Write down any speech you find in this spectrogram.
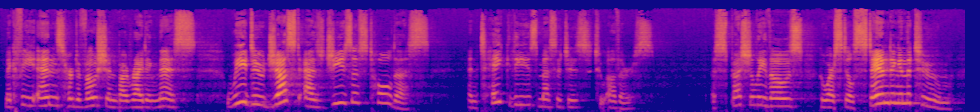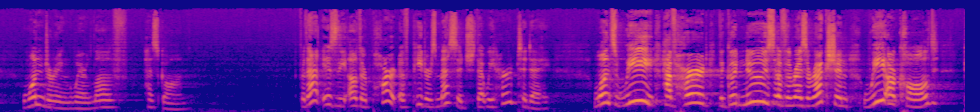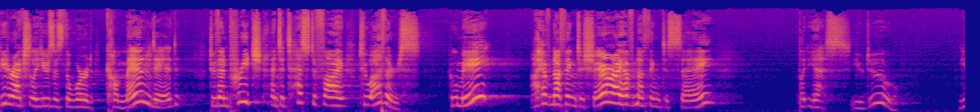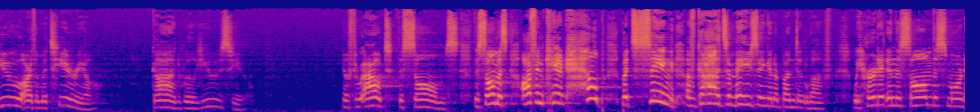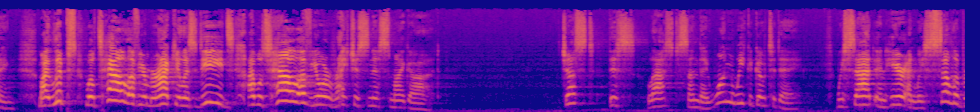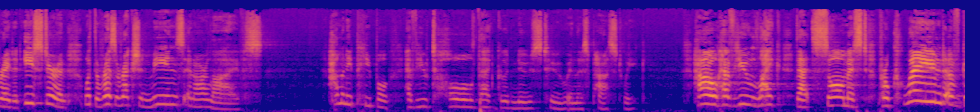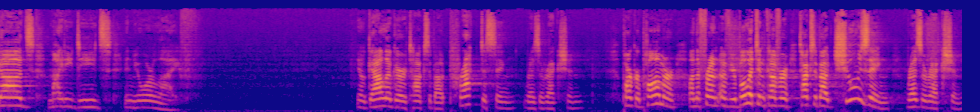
McFee ends her devotion by writing this We do just as Jesus told us and take these messages to others, especially those who are still standing in the tomb, wondering where love has gone. For that is the other part of Peter's message that we heard today. Once we have heard the good news of the resurrection, we are called, Peter actually uses the word commanded, to then preach and to testify to others. Who, me? I have nothing to share, I have nothing to say. But yes, you do. You are the material. God will use you. You know, throughout the Psalms, the psalmist often can't help but sing of God's amazing and abundant love. We heard it in the psalm this morning. My lips will tell of your miraculous deeds. I will tell of your righteousness, my God. Just this last Sunday, one week ago today, we sat in here and we celebrated Easter and what the resurrection means in our lives. How many people have you told that good news to in this past week? How have you, like that psalmist, proclaimed of God's mighty deeds in your life? You know, Gallagher talks about practicing resurrection. Parker Palmer, on the front of your bulletin cover, talks about choosing resurrection.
